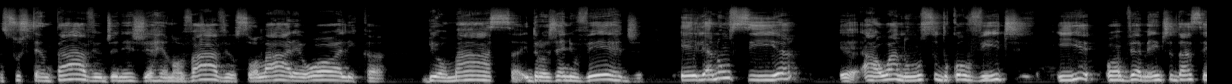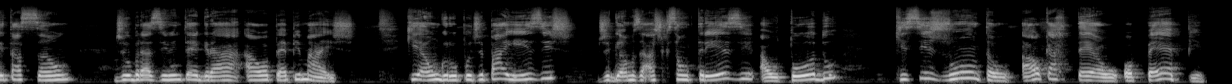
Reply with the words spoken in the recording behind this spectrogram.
sustentável de energia renovável, solar, eólica, biomassa, hidrogênio verde, ele anuncia é, ao anúncio do convite e, obviamente, da aceitação de o Brasil integrar a OPEP+, que é um grupo de países, digamos, acho que são 13 ao todo, que se juntam ao cartel OPEP,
